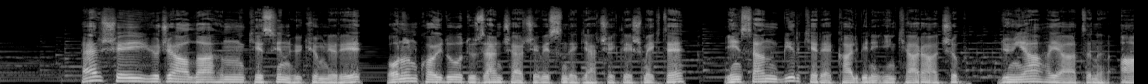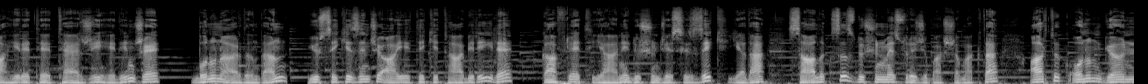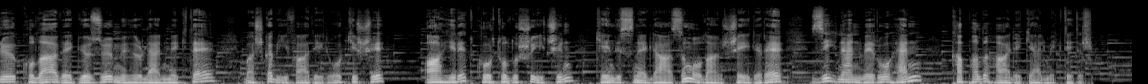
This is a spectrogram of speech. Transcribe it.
Her şey Yüce Allah'ın kesin hükümleri, O'nun koyduğu düzen çerçevesinde gerçekleşmekte, insan bir kere kalbini inkara açıp dünya hayatını ahirete tercih edince, bunun ardından 108. ayetteki tabiriyle gaflet yani düşüncesizlik ya da sağlıksız düşünme süreci başlamakta, artık onun gönlü, kulağı ve gözü mühürlenmekte, başka bir ifadeyle o kişi, ahiret kurtuluşu için kendisine lazım olan şeylere zihnen ve ruhen kapalı hale gelmektedir.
